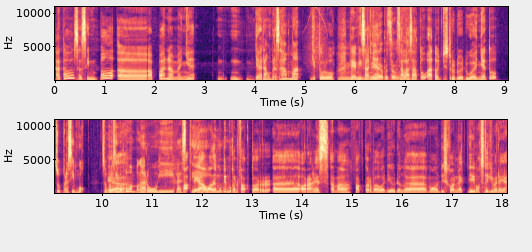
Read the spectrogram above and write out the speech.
atau sesimpel eh, apa namanya ng- ng- jarang bersama gitu loh kayak Hmm, misalnya iya, betul. salah satu atau justru dua-duanya tuh super sibuk super Iya. sibuk tuh mempengaruhi A- pasti Ya awalnya mungkin bukan faktor eh, orangnya apa faktor bahwa dia udah nggak mau disconnect. Jadi maksudnya gimana ya?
